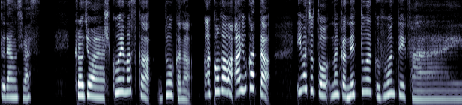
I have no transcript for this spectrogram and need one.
トダウンします。クジョア、聞こえますか？どうかな？あ、こんばんは。あ、よかった。今ちょっとなんかネットワーク不安定。5、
